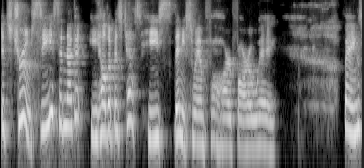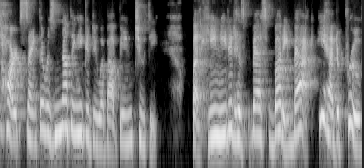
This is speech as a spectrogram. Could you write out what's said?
It's true, see, said Nugget. He held up his test. He then he swam far, far away. Fang's heart sank. There was nothing he could do about being toothy. But he needed his best buddy back. He had to prove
